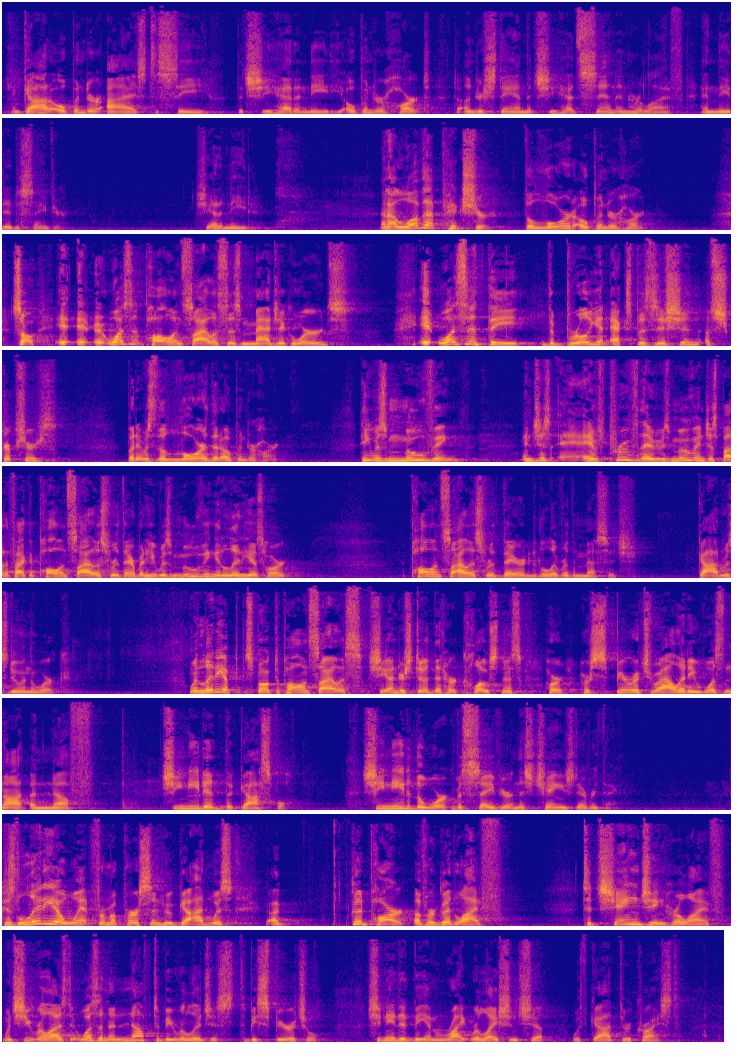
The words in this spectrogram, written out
And God opened her eyes to see that she had a need. He opened her heart to understand that she had sin in her life and needed a Savior. She had a need. And I love that picture. The Lord opened her heart. So it, it, it wasn't Paul and Silas's magic words. It wasn't the, the brilliant exposition of scriptures, but it was the Lord that opened her heart. He was moving. And just it was proof that he was moving just by the fact that Paul and Silas were there, but he was moving in Lydia's heart. Paul and Silas were there to deliver the message. God was doing the work. When Lydia spoke to Paul and Silas, she understood that her closeness, her, her spirituality was not enough. She needed the gospel. She needed the work of a Savior, and this changed everything. Because Lydia went from a person who God was a good part of her good life to changing her life when she realized it wasn't enough to be religious, to be spiritual. She needed to be in right relationship with God through Christ.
